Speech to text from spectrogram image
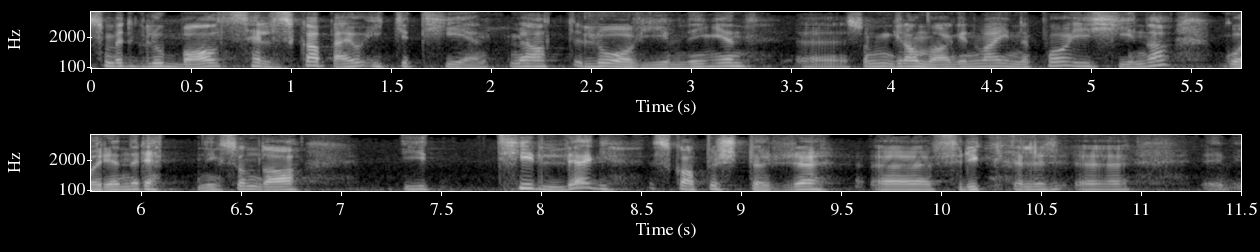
som et globalt selskap er jo ikke tjent med at lovgivningen eh, som Grandhagen var inne på, i Kina går i en retning som da i tillegg skaper større eh, frykt eller eh,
